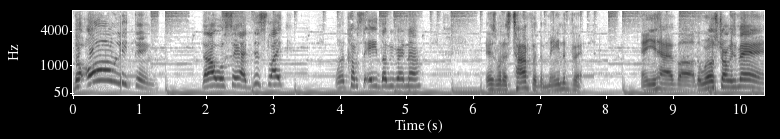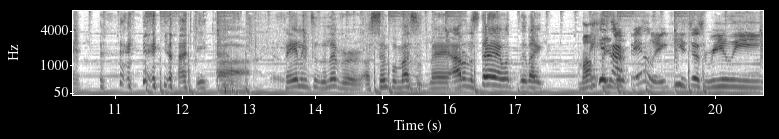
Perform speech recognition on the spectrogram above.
the only thing that I will say I dislike when it comes to AEW right now is when it's time for the main event. And you have uh, the world's strongest man uh, failing to deliver a simple message, man. I don't understand what the, like. My He's favorite. not failing. He's just really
